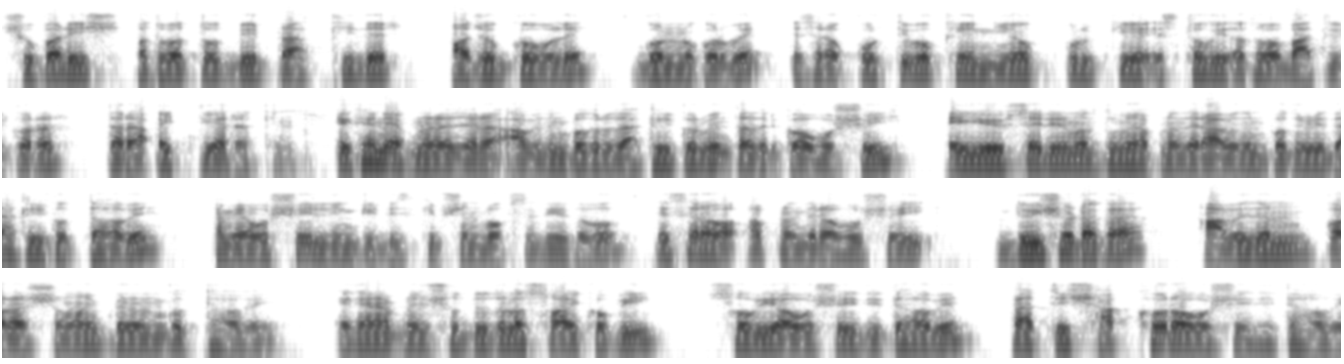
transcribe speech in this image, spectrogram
সুপারিশ অথবা তদবির প্রার্থীদের অযোগ্য বলে গণ্য করবে। এছাড়াও কর্তৃপক্ষের নিয়োগ প্রক্রিয়া স্থগিত অথবা বাতিল করার তারা এখতিয়ার রাখেন। এখানে আপনারা যারা আবেদনপত্র দাখিল করবেন, তাদেরকে অবশ্যই এই ওয়েবসাইটের মাধ্যমে আপনাদের আবেদনপত্রটি দাখিল করতে হবে। আমি অবশ্যই লিঙ্কটি ডিসক্রিপশন বক্সে দিয়ে দেবো। এছাড়াও আপনাদের অবশ্যই দুইশো টাকা আবেদন করার সময় প্রেরণ করতে হবে। এখানে আপনাদের সদ্য তোলা ছয় কপি ছবি অবশ্যই দিতে হবে, প্রার্থীর স্বাক্ষর অবশ্যই দিতে হবে।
